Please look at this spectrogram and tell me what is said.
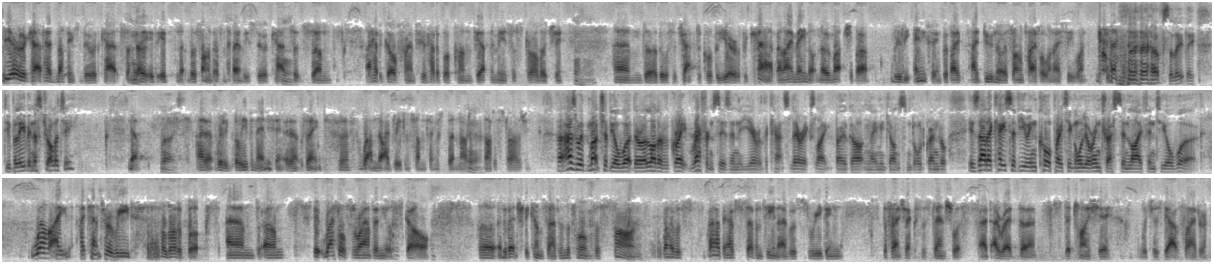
Year of the Cat had nothing to do with cats. I mean, No. it, it, the song doesn't have anything to do with cats. It's um, I had a girlfriend who had a book on Vietnamese astrology, and uh, there was a chapter called The Year of the Cat, and I may not know much about really anything, but I, I do know a song title when I see one. Absolutely. Do you believe in astrology? no, Right. I don't really believe in anything. I don't think. Uh, well, no, I believe in some things, but not Yeah. not astrology. Uh, As with much of your work, there are a lot of great references in the Year of the Cat's lyrics, like Bogart and Amy Johnson, Lord Grenville. Is that a case of you incorporating all your interests in life into your work? Well, I, I tend to read a lot of books, and um, it rattles around in your skull, uh, and eventually comes out in the form of a song. When I was, I think I was 17, I was reading the French existentialists. I, I read uh, L'étranger, which is The Outsider,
